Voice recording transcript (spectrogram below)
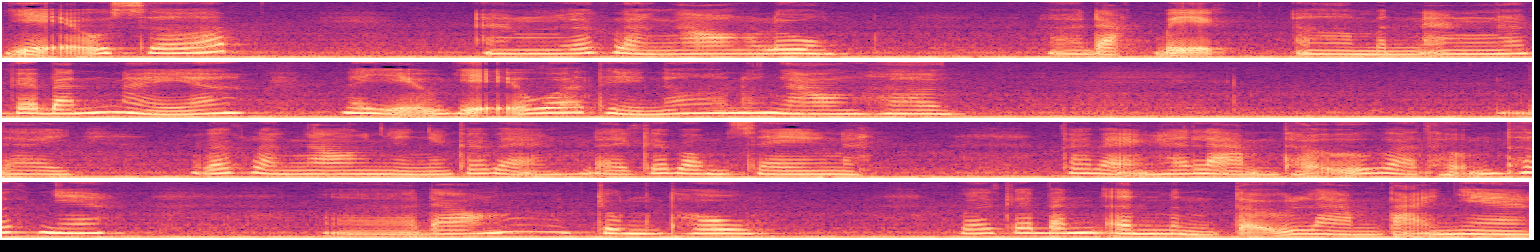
dẻo xốp ăn rất là ngon luôn. À, đặc biệt à, mình ăn cái bánh này á nó dẻo dẻo á, thì nó nó ngon hơn. Đây rất là ngon nhìn nha các bạn. Đây cái bông sen nè. Các bạn hãy làm thử và thưởng thức nha. À, đón trung thu với cái bánh in mình tự làm tại nhà.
